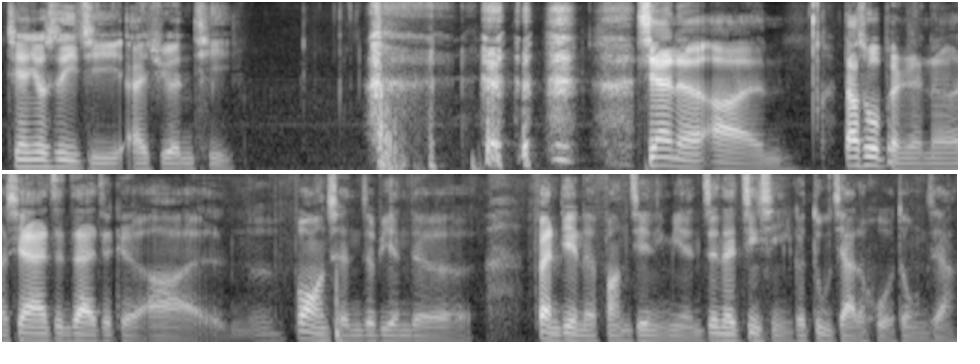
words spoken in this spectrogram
今天就是一集 IGNT。现在呢，啊、大叔本人呢，现在正在这个啊、凤凰城这边的饭店的房间里面，正在进行一个度假的活动。这样，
